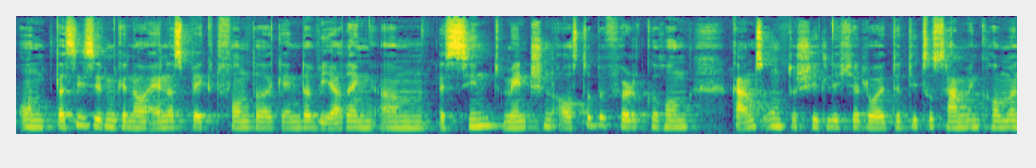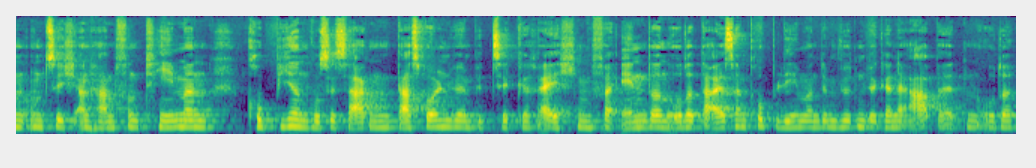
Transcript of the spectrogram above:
Und das ist eben genau ein Aspekt von der Agenda Währing. Ähm, es sind Menschen aus der Bevölkerung, ganz unterschiedliche Leute, die zusammenkommen und sich anhand von Themen gruppieren, wo sie sagen, das wollen wir im Bezirk erreichen, verändern oder da ist ein Problem, an dem würden wir gerne arbeiten oder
